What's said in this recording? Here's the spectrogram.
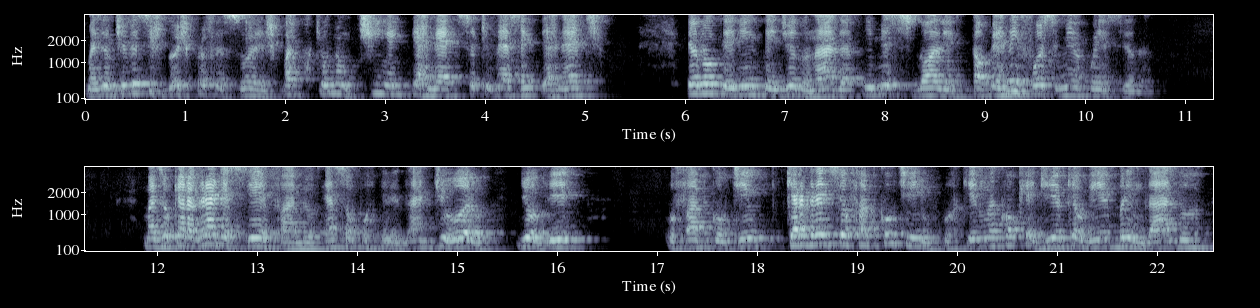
Mas eu tive esses dois professores, mas porque eu não tinha internet. Se eu tivesse a internet, eu não teria entendido nada e Miss Dolly talvez nem fosse minha conhecida. Mas eu quero agradecer, Fábio, essa oportunidade de ouro de ouvir o Fábio Coutinho. Quero agradecer ao Fábio Coutinho, porque não é qualquer dia que alguém é brindado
